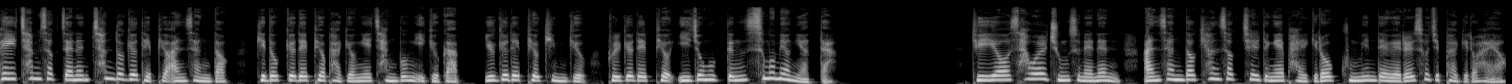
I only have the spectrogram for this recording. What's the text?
회의 참석자는 천도교 대표 안상덕, 기독교 대표 박용희 장붕 이규갑, 유교 대표 김규, 불교 대표 이종욱 등 20명이었다. 뒤이어 4월 중순에는 안상덕 현석칠 등의 발기로 국민대회를 소집하기로 하여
